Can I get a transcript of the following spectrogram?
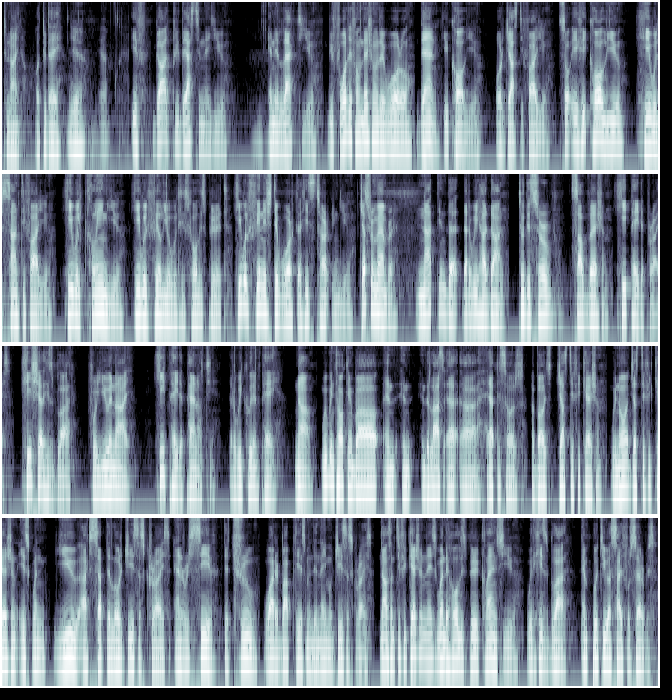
tonight or today. Yeah. Yeah. If God predestinate you mm-hmm. and elect you before the foundation of the world, then he called you or justify you. So if he called you, he will sanctify you. He will clean you. He will fill you with his Holy Spirit. He will finish the work that he started in you. Just remember, nothing that, that we had done to deserve salvation. He paid the price. He shed his blood for you and I he paid a penalty that we couldn't pay. Now, we've been talking about in, in, in the last uh, uh, episodes about justification. We know justification is when you accept the Lord Jesus Christ and receive the true water baptism in the name of Jesus Christ. Now, sanctification is when the Holy Spirit cleanses you with His blood and put you aside for service.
